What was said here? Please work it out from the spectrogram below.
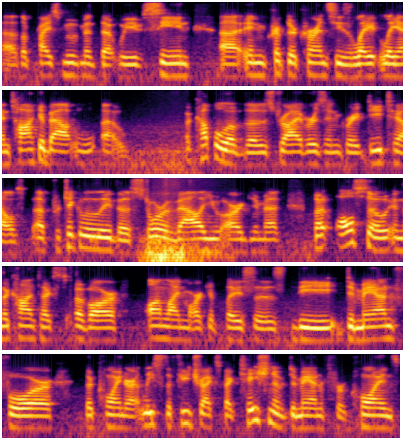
uh, the price movement that we've seen uh, in cryptocurrencies lately and talk about uh, a couple of those drivers in great details, uh, particularly the store of value argument, but also in the context of our online marketplaces, the demand for the coin, or at least the future expectation of demand for coins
